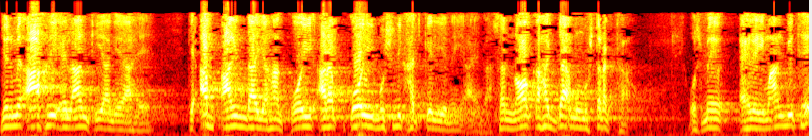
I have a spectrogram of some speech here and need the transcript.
جن میں آخری اعلان کیا گیا ہے کہ اب آئندہ یہاں کوئی عرب، کوئی مشرق حج کے لیے نہیں آئے گا۔ سن نو کا حج وہ مشترک تھا۔ اس میں اہل ایمان بھی تھے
